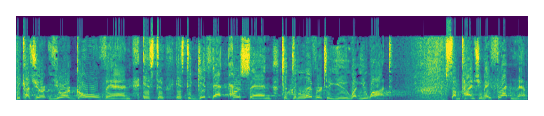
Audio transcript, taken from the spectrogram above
Because your, your goal then is to, is to get that person to deliver to you what you want. Sometimes you may threaten them.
